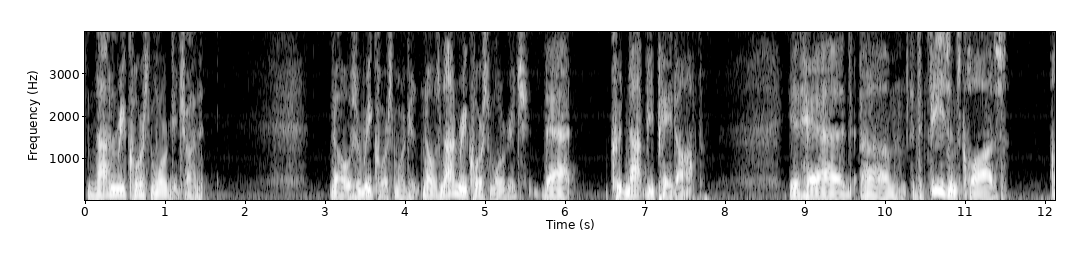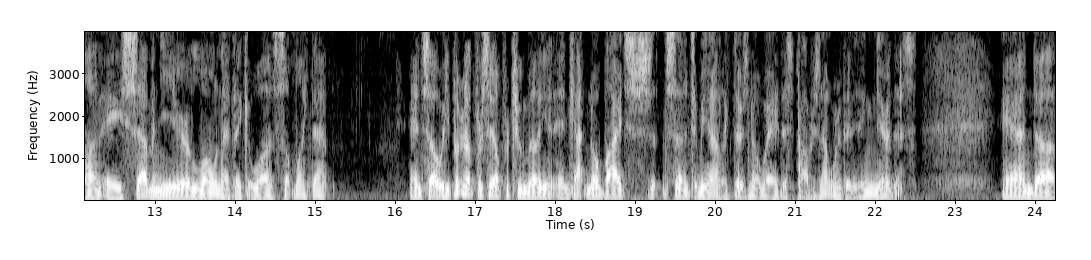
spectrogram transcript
non recourse mortgage on it. No, it was a recourse mortgage. No, it was non recourse mortgage that could not be paid off. It had um, a defeasance clause on a seven year loan, I think it was, something like that. And so he put it up for sale for two million and got no bites. Sent it to me, and I was like, "There's no way this property's not worth anything near this." And uh,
